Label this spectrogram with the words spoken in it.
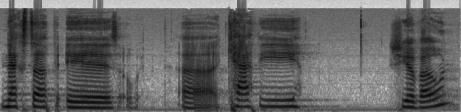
Next up is oh, uh, Kathy Chiavone.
